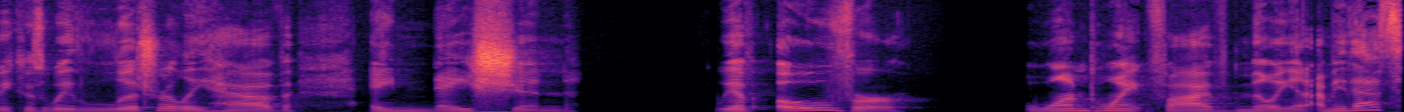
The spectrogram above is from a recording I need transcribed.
because we literally have a nation. We have over 1.5 million. I mean, that's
